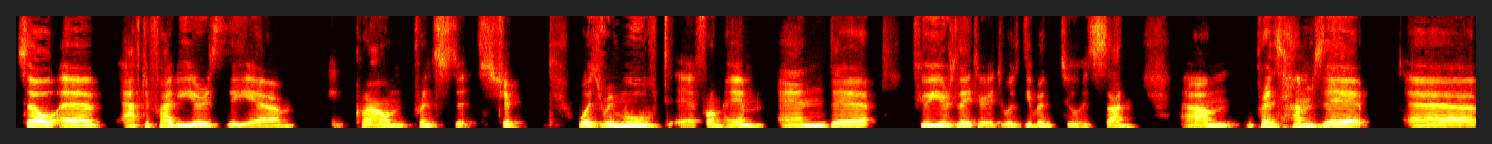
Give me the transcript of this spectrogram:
So uh, after five years, the um, crown princeship was removed uh, from him, and uh, a few years later, it was given to his son. Um, Prince Hamza uh,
